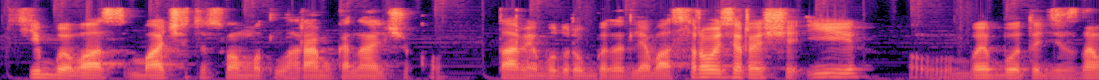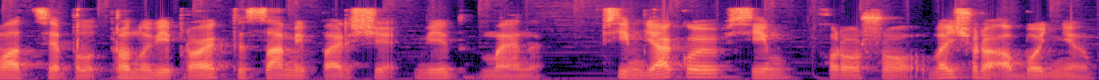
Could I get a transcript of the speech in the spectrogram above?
хотів би вас бачити в своєму телеграм-канальчику. Там я буду робити для вас розіграші, і ви будете дізнаватися про нові проекти самі перші від мене. Всім дякую, всім хорошого вечора або дня.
